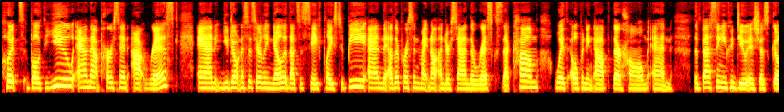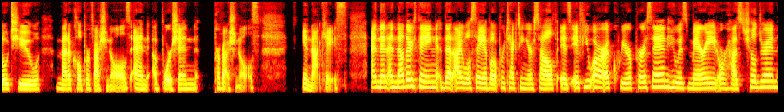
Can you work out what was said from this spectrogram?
puts both you and that person at risk. And you don't necessarily know that that's a safe place to be. And the other person might not understand the risks that come with opening up their home. And the best thing you can do is just go to medical professionals and abortion professionals in that case. And then another thing that I will say about protecting yourself is if you are a queer person who is married or has children,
